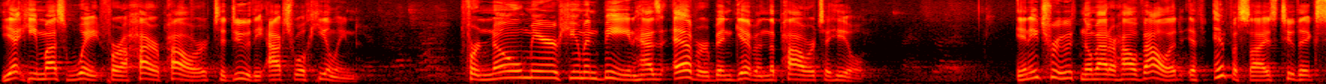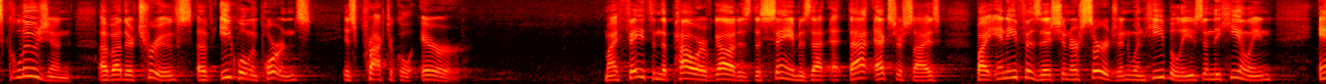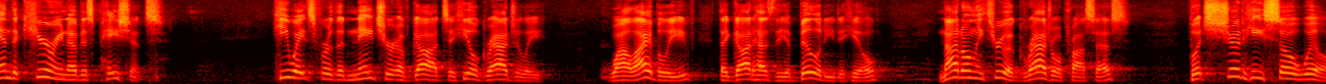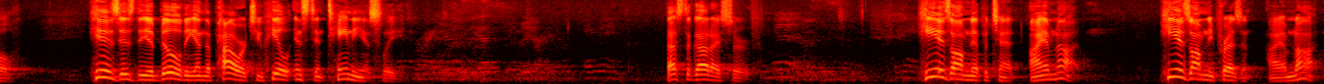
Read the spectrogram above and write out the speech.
Yet he must wait for a higher power to do the actual healing. For no mere human being has ever been given the power to heal. Any truth, no matter how valid, if emphasized to the exclusion of other truths of equal importance, is practical error. My faith in the power of God is the same as that, at that exercise by any physician or surgeon when he believes in the healing and the curing of his patients. He waits for the nature of God to heal gradually, while I believe that God has the ability to heal, not only through a gradual process, but should he so will, his is the ability and the power to heal instantaneously. That's the God I serve. He is omnipotent. I am not. He is omnipresent. I am not.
